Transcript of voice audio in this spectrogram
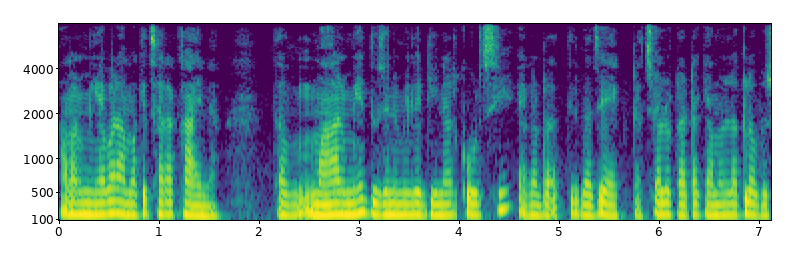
আমার মেয়ে আবার আমাকে ছাড়া খায় না। তা মা আর মেয়ে দুজনে মিলে ডিনার করছি। এখন রাত্রির বাজে একটা। চলো, টাটা। কেমন লাগল? অবশ্যই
